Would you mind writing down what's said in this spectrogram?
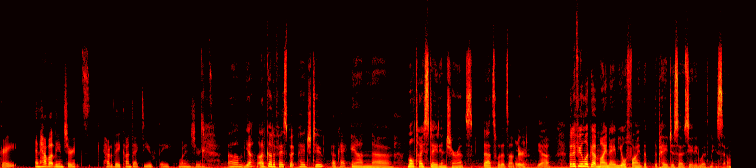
Great. And how about the insurance? How do they contact you if they want insurance? Um, yeah, I've got a Facebook page too, Okay. and uh, multi-state insurance. That's what it's under. Yeah, but if you look up my name, you'll find the, the page associated with me. So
